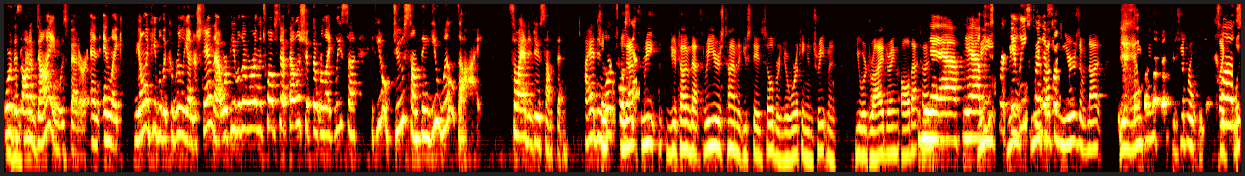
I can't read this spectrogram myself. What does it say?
or the thought of dying was better. And and like the only people that could really understand that were people that were in the 12 step fellowship that were like lisa if you don't do something you will die. So i had to do something. I had to so, work so that steps. three you're talking about three years time that you stayed sober and you're working in treatment you were dry during all that time? Yeah yeah three, at least for, three, at least for the years of not doing anything except for close like,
